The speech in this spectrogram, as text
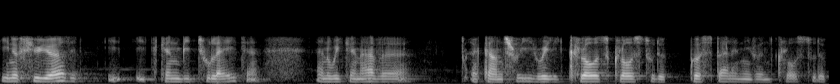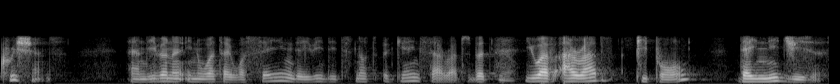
In a few years, it it, it can be too late, and, we can have a a country really close close to the gospel and even close to the Christians. And even in what I was saying, David, it's not against Arabs, but yeah. you have Arab people, they need Jesus.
